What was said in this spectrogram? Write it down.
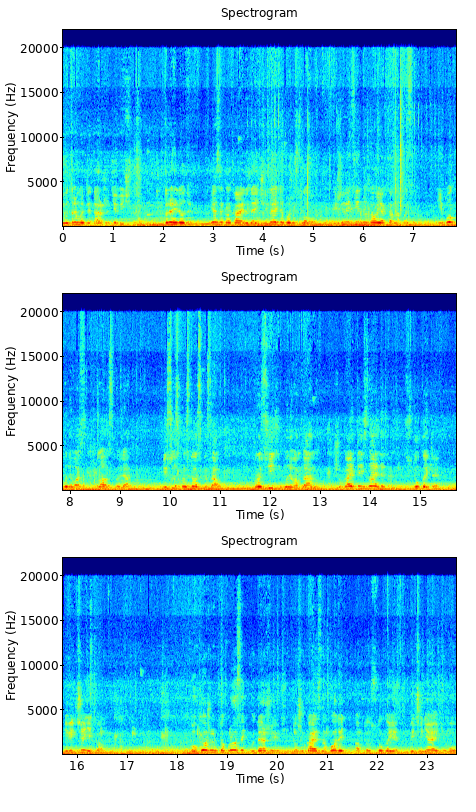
і отримайте дар життя вічне. Дорогі люди, я закликаю людей, читайте Боже Слово і живіть згідно того, як там написано, і Бог буде вас благословляти. Ісус Христос сказав, просіть, і буде вам дано, шукайте і знайдете, стукайте і відчинять вам. Бо кожен, хто просить, одержує, хто шукає, знаходить, а хто стукає, відчиняють йому.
